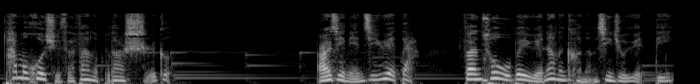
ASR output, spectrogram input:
他们或许才犯了不到十个。而且年纪越大，犯错误被原谅的可能性就越低。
